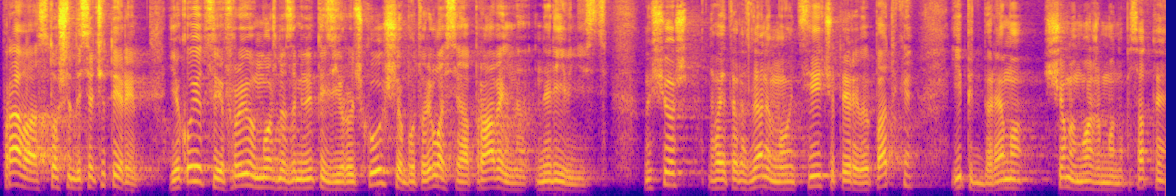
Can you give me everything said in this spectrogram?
Вправа 164. Якою цифрою можна замінити зірочку, щоб утворилася правильна нерівність? Ну що ж, давайте розглянемо ці чотири випадки і підберемо, що ми можемо написати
